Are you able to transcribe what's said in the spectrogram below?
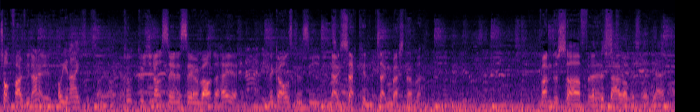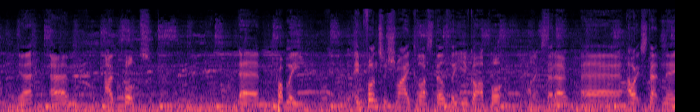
Top five United. Oh, United. Sorry. Okay. Could you not say the same about De Gea? The goals conceded. No, second, second best ever. Van der Sar first. Van der first. Sar, obviously. Yeah. Yeah, um, I'd put um, probably in front of Schmeichel. I still think you've got to put. I don't know. Uh, Alex Stepney,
